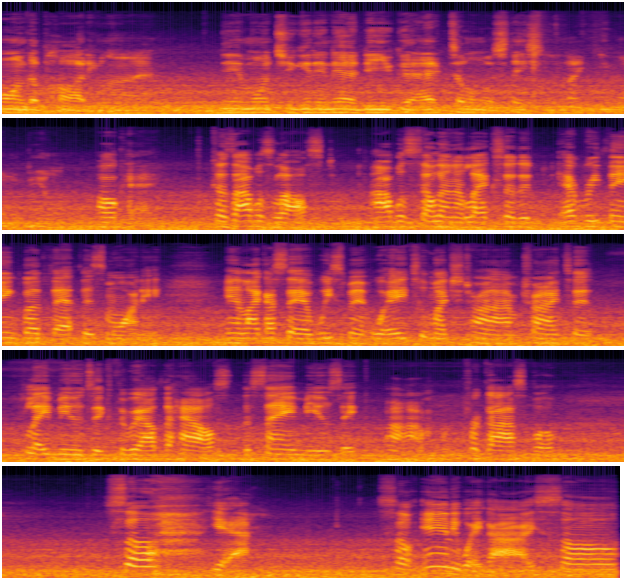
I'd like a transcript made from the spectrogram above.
on the party line. Then once you get in there, then you can act, tell them what station you like you want to be on. Okay, because I was lost. I was telling Alexa that everything but that this morning. And like I said, we spent way too much time trying to play music throughout the house, the same music um, for gospel. So, yeah. So, anyway, guys, so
